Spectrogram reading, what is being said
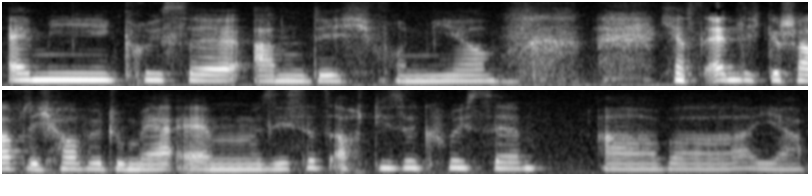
Emmy, Grüße an dich von mir. Ich habe es endlich geschafft. Ich hoffe, du mehr ähm, siehst jetzt auch diese Grüße. Aber ja,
